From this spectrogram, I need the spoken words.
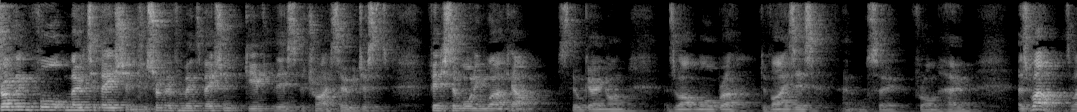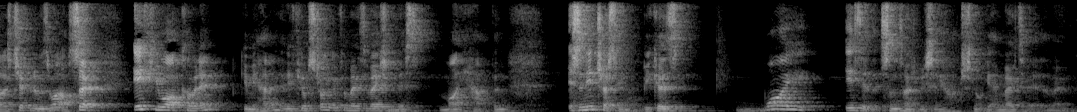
Struggling for motivation. If you're struggling for motivation, give this a try. So we just finished the morning workout, still going on as well, Marlborough, Devizes, and also from home as well, as well as Chippenham as well. So if you are coming in, give me a hello. And if you're struggling for motivation, this might happen. It's an interesting one because why is it that sometimes we say, oh, I'm just not getting motivated at the moment?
